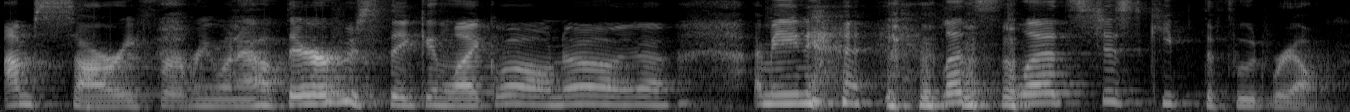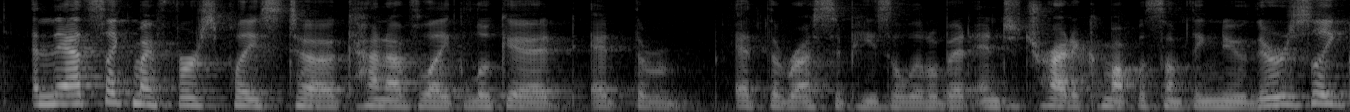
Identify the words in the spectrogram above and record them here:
I'm sorry for everyone out there who's thinking like, oh no, yeah. I mean, let's let's just keep the food real. And that's like my first place to kind of like look at at the at the recipes a little bit and to try to come up with something new. There's like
